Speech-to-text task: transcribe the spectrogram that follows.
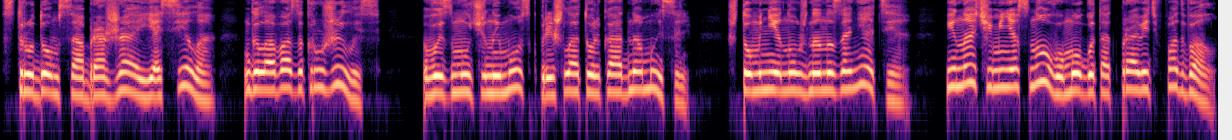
С трудом соображая, я села, голова закружилась. В измученный мозг пришла только одна мысль, что мне нужно на занятие, иначе меня снова могут отправить в подвал.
